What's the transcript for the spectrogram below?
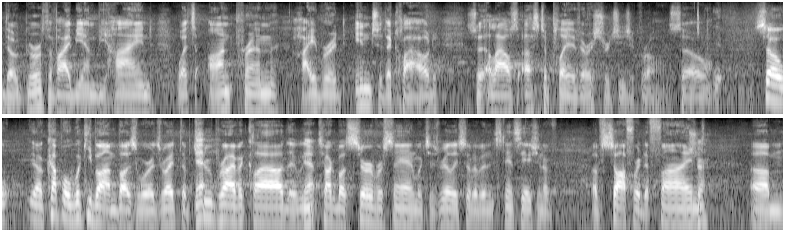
the girth of IBM behind what's on-prem hybrid into the cloud, so it allows us to play a very strategic role. So, So, you know, a couple of Wikibon buzzwords, right? The Yep. true private cloud, we Yep. talk about server SAN, which is really sort of an instantiation of, of software defined. Sure. Um,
